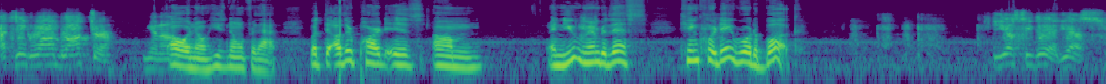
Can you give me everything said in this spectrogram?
I think Ron blocked her. You know. Oh, no, he's known for that. But the other part is, um, and you remember this, Ken Corday wrote a book. Yes, he did. Yes.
